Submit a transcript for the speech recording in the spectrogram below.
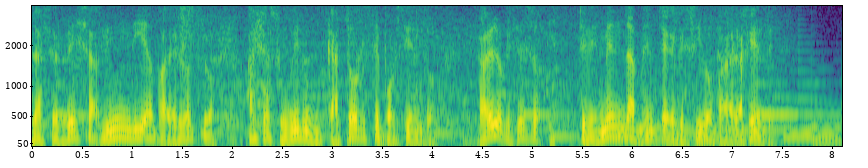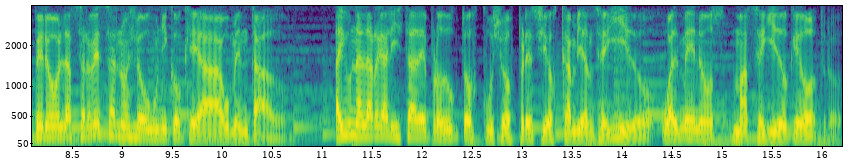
la cerveza de un día para el otro haya subido un 14%. ¿Sabes lo que es eso? Es tremendamente agresivo para la gente. Pero la cerveza no es lo único que ha aumentado. Hay una larga lista de productos cuyos precios cambian seguido, o al menos más seguido que otros.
